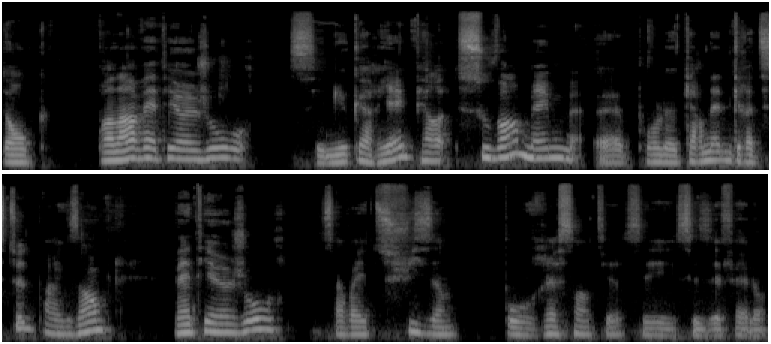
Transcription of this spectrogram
Donc, pendant 21 jours, c'est mieux que rien. Puis en- souvent, même euh, pour le carnet de gratitude, par exemple, 21 jours, ça va être suffisant pour ressentir ces, ces effets-là.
